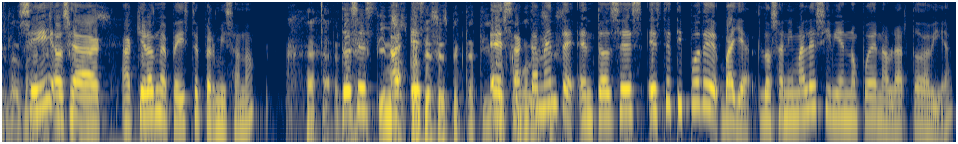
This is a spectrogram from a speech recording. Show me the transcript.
sí, o sea, ¿a qué horas me pediste permiso, no? Entonces, Tienes sus propias es, expectativas. Exactamente. Entonces, este tipo de, vaya, los animales si bien no pueden hablar todavía,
